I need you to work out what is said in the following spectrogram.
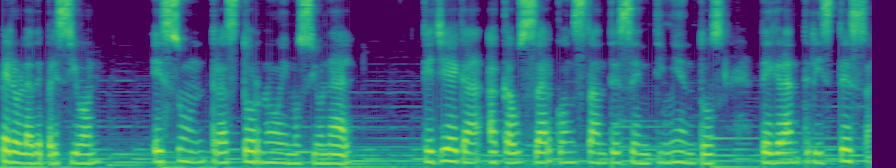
Pero la depresión es un trastorno emocional que llega a causar constantes sentimientos de gran tristeza,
